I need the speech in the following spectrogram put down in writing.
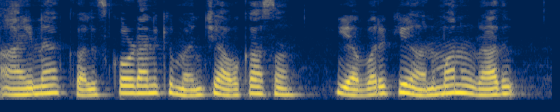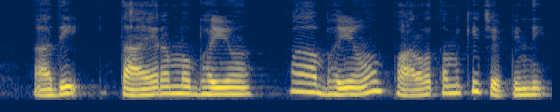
ఆయన కలుసుకోవడానికి మంచి అవకాశం. ఎవరికీ అనుమానం రాదు. అది తాయారమ్మ భయం ఆ భయం పార్వతమ్మకి చెప్పింది.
